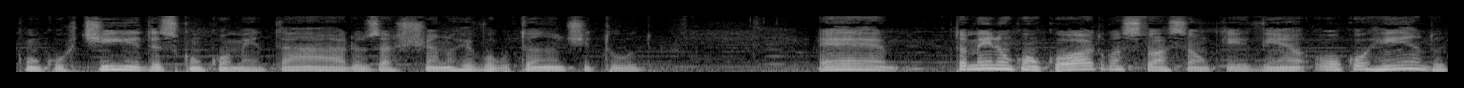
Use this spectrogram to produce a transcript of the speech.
com curtidas, com comentários, achando revoltante e tudo. É, também não concordo com a situação que vem ocorrendo,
